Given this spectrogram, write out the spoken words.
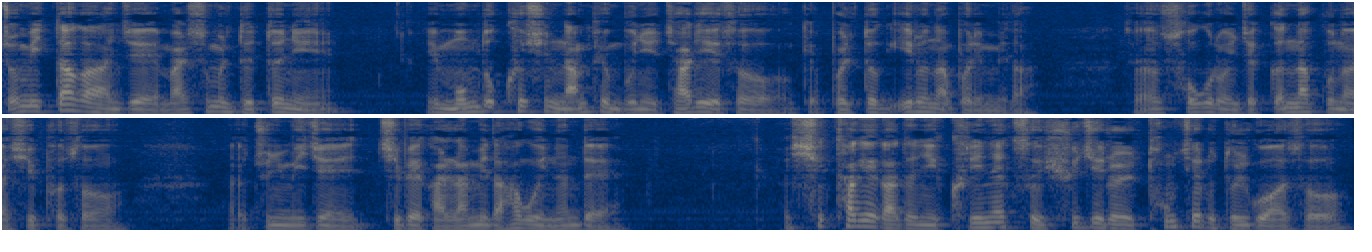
좀 있다가 이제 말씀을 듣더니 이 몸도 크신 남편분이 자리에서 벌떡 일어나 버립니다. 속으로 이제 끝났구나 싶어서 주님 이제 집에 갈랍니다 하고 있는데 식탁에 가더니 크리넥스 휴지를 통째로 들고 와서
